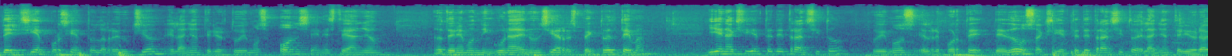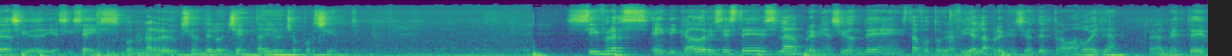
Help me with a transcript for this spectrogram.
del 100% la reducción, el año anterior tuvimos 11, en este año no tenemos ninguna denuncia respecto del tema, y en accidentes de tránsito tuvimos el reporte de dos. Accidentes de tránsito, el año anterior había sido de 16, con una reducción del 88%. Cifras e indicadores. Esta es la premiación de, esta fotografía es la premiación del trabajo de Jan. Realmente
